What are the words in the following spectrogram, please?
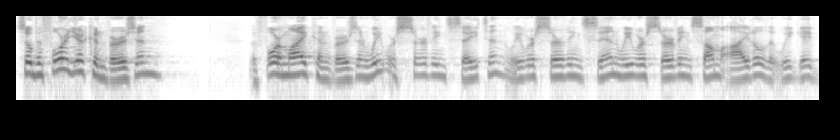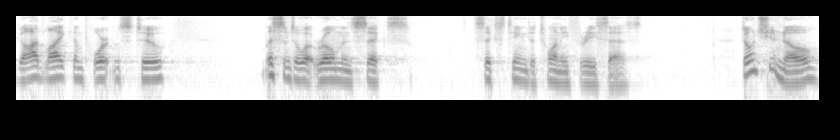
So before your conversion, Before my conversion, we were serving Satan, we were serving sin, we were serving some idol that we gave godlike importance to. Listen to what Romans 6 16 to 23 says. Don't you know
